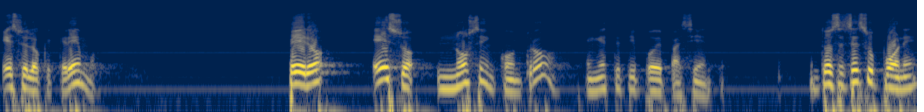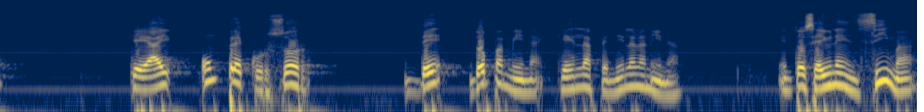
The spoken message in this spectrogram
Eso es lo que queremos. Pero eso no se encontró en este tipo de pacientes. Entonces se supone que hay un precursor de dopamina que es la fenilalanina. Entonces hay una enzima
